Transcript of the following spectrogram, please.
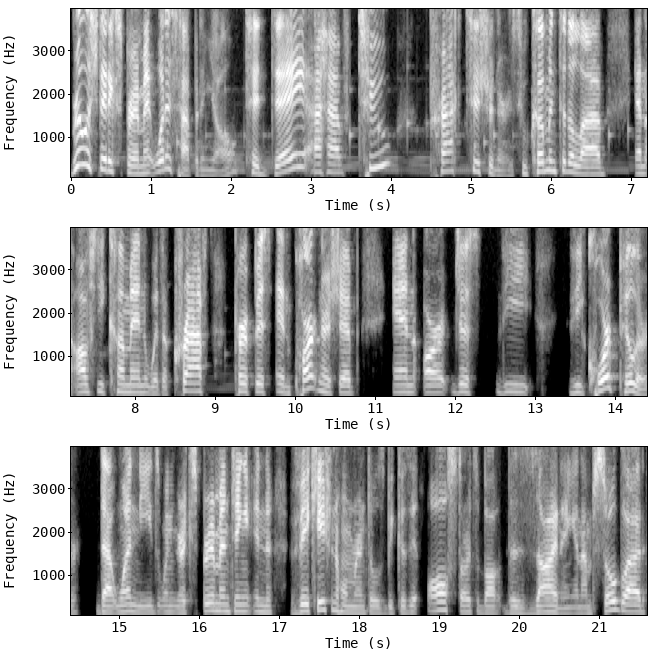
Real estate experiment. What is happening, y'all? Today, I have two practitioners who come into the lab and obviously come in with a craft purpose and partnership and are just the the core pillar that one needs when you're experimenting in vacation home rentals because it all starts about designing. And i'm so glad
